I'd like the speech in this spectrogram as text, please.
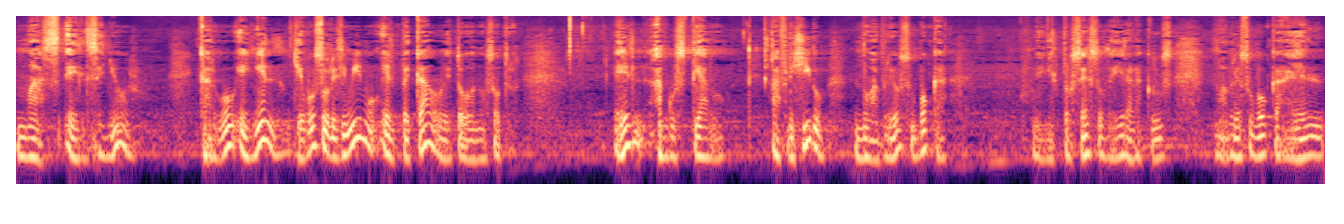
mas el Señor cargó en Él, llevó sobre sí mismo el pecado de todos nosotros. Él, angustiado, afligido, no abrió su boca en el proceso de ir a la cruz, no abrió su boca, él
